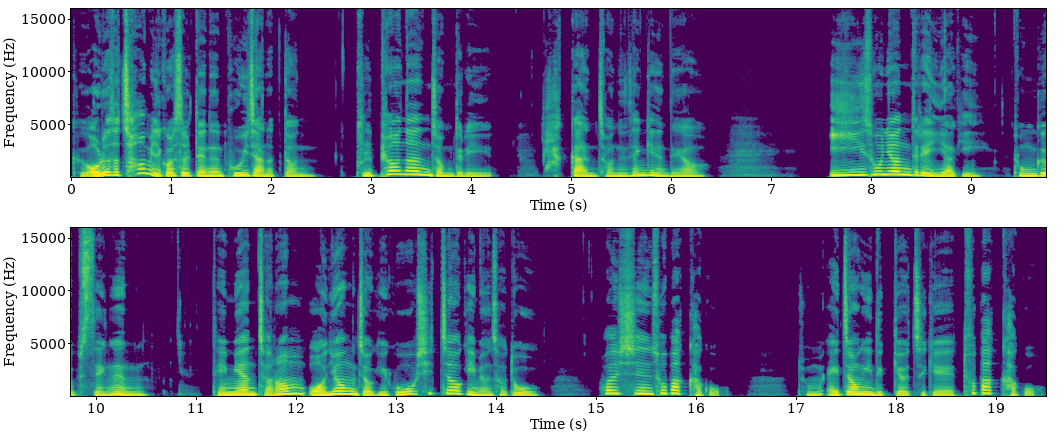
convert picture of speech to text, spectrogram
그 어려서 처음 읽었을 때는 보이지 않았던 불편한 점들이 약간 저는 생기는데요. 이 소년들의 이야기, 동급생은 데미안처럼 원형적이고 시적이면서도 훨씬 소박하고 좀 애정이 느껴지게 투박하고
